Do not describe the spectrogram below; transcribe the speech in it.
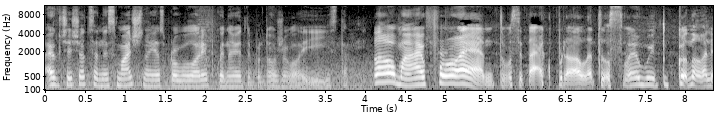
А якщо що, це не смачно, я спробувала рибку і навіть не продовжувала її їсти. Hello, my friend! Ось так капріолет на своєму youtube каналі.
